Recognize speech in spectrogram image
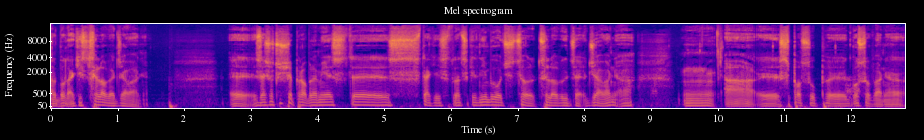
albo jakieś celowe działania. E, zaś oczywiście problem jest z takiej sytuacji, kiedy nie było celowych działań, a, mm, a sposób głosowania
